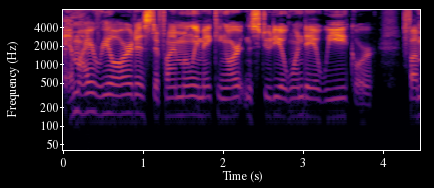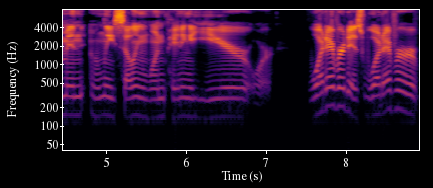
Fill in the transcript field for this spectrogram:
Am I a real artist if I'm only making art in the studio one day a week, or if I'm in only selling one painting a year, or whatever it is, whatever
